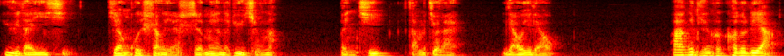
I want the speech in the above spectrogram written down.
遇在一起，将会上演什么样的剧情呢？本期咱们就来聊一聊阿根廷和克罗地亚。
